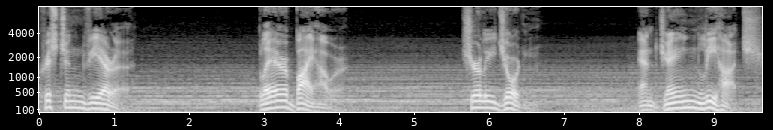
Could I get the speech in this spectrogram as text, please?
Christian Vieira, Blair Byhauer, Shirley Jordan, and Jane Lehotch.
